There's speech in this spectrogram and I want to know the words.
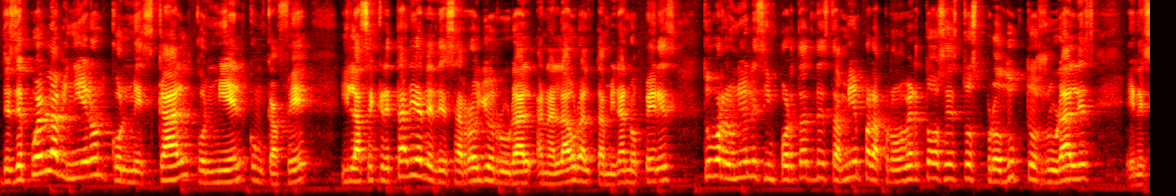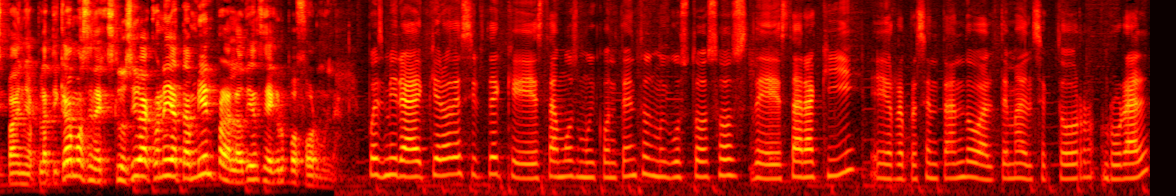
Desde Puebla vinieron con mezcal, con miel, con café y la secretaria de Desarrollo Rural, Ana Laura Altamirano Pérez, tuvo reuniones importantes también para promover todos estos productos rurales en España. Platicamos en exclusiva con ella también para la audiencia de Grupo Fórmula. Pues mira, quiero decirte que estamos muy contentos, muy gustosos de estar aquí eh, representando al tema del sector rural.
